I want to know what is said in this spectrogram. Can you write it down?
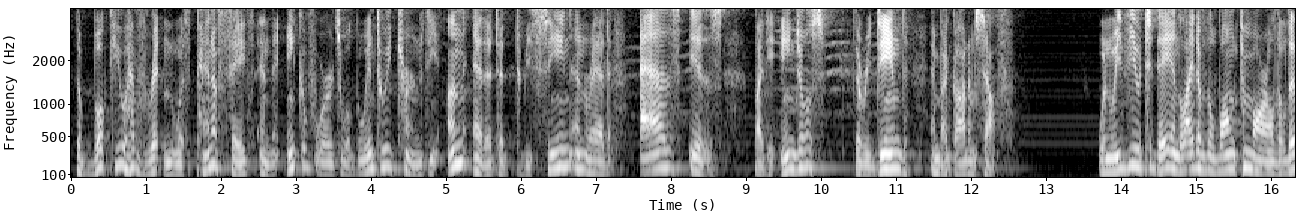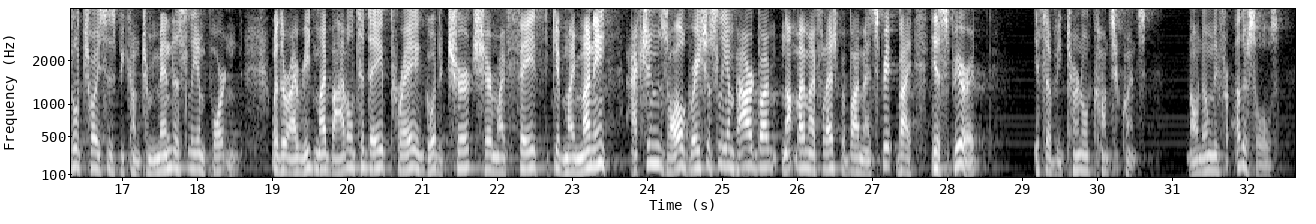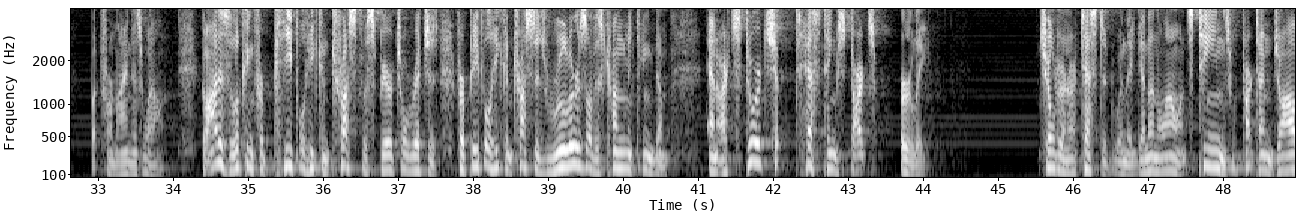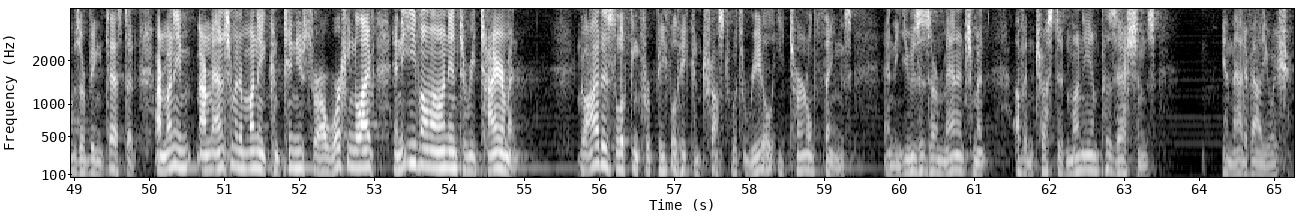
The book you have written with pen of faith and the ink of words will go into eternity unedited to be seen and read as is by the angels, the redeemed, and by God Himself. When we view today in light of the long tomorrow, the little choices become tremendously important. Whether I read my Bible today, pray, go to church, share my faith, give my money, actions all graciously empowered by, not by my flesh, but by, my spirit, by His Spirit, it's of eternal consequence, not only for other souls, but for mine as well. God is looking for people he can trust with spiritual riches, for people he can trust as rulers of his kingdom. And our stewardship testing starts early. Children are tested when they get an allowance. Teens with part time jobs are being tested. Our, money, our management of money continues through our working life and even on into retirement. God is looking for people he can trust with real eternal things, and he uses our management of entrusted money and possessions in that evaluation.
